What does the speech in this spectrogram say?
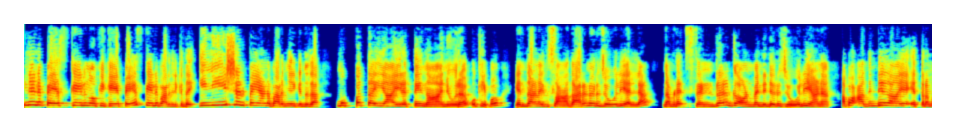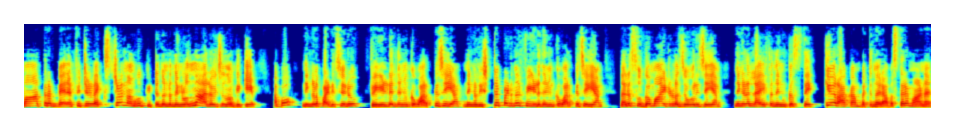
ഇനി എന്റെ പേ സ്കെയിൽ നോക്കിക്കേ. പേ സ്കെയിൽ പറഞ്ഞിരിക്കുന്നത് ഇനീഷ്യൽ പേ ആണ് പറഞ്ഞിരിക്കുന്നത്. മുപ്പത്തയ്യായിരത്തി നാനൂറ് ഓക്കെ ഇപ്പൊ എന്താണ്? ഇത് സാധാരണ ഒരു ജോലിയല്ല. നമ്മുടെ സെൻട്രൽ ഗവൺമെന്റിന്റെ ഒരു ജോലിയാണ്. അപ്പൊ അതിന്റെതായ എത്രമാത്രം ബെനിഫിറ്റുകൾ എക്സ്ട്രാ നമുക്ക് കിട്ടുന്നുണ്ടോ നിങ്ങൾ ഒന്ന് ആലോചിച്ച് നോക്കിക്കേ. അപ്പോൾ നിങ്ങൾ പഠിച്ചൊരു ഫീൽഡിൽ നിങ്ങൾക്ക് വർക്ക് ചെയ്യാം. നിങ്ങൾ ഇഷ്ടപ്പെടുന്ന ഫീൽഡിൽ നിങ്ങൾക്ക് വർക്ക് ചെയ്യാം. നല്ല സുഖമായിട്ടുള്ള ജോലി ചെയ്യാം. നിങ്ങളുടെ ലൈഫ് നിങ്ങൾക്ക് സെക്യൂർ ആക്കാൻ പറ്റുന്ന ഒരു അവസരമാണ്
